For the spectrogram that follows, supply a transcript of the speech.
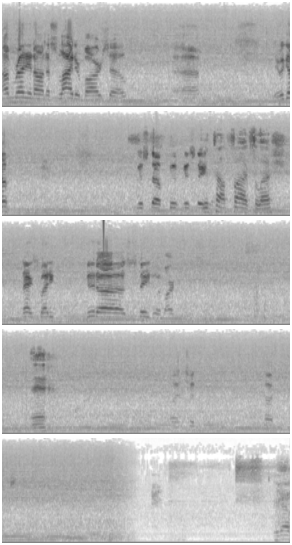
I'm running on a slider bar. So, uh, there we go. Good stuff. Good, good stage. Good top five, Slash. Thanks, buddy. Good uh stage win, Mark. Eh. One, two, uh, You know,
